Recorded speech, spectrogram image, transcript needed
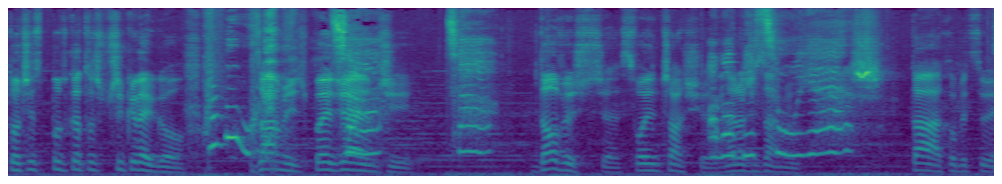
To cię spotka coś przykrego. Zamilcz, powiedziałem ci. Co? Dowiesz się w swoim czasie. Ale Na razie zamilcz. obiecujesz? Tak, obiecuję.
